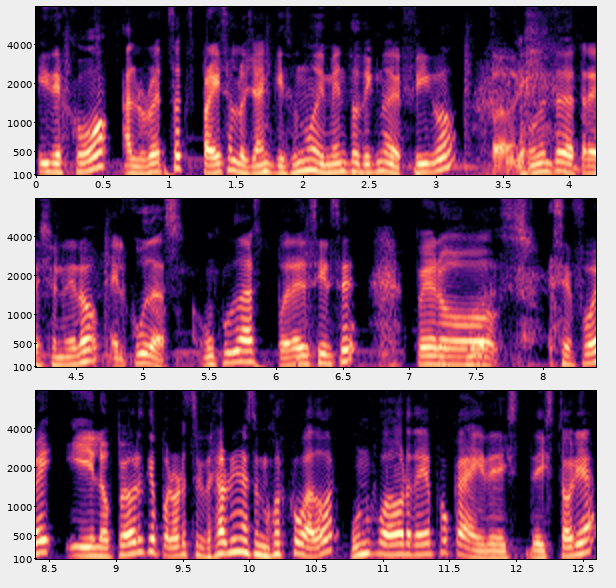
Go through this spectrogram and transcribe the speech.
y dejó a los Red Sox para irse a los Yankees, un movimiento digno de Figo, un movimiento de traicionero. El Judas. Un Judas, podría decirse, pero se fue y lo peor es que por Red Sox dejaron ir a su mejor jugador, un jugador de época y de, de historia,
